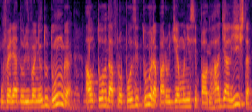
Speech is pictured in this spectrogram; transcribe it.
O vereador Ivanildo Dunga, autor da propositura para o Dia Municipal do Radialista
